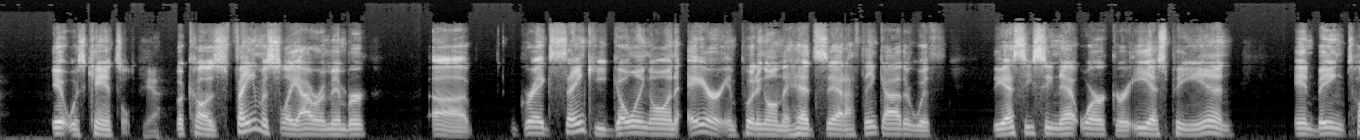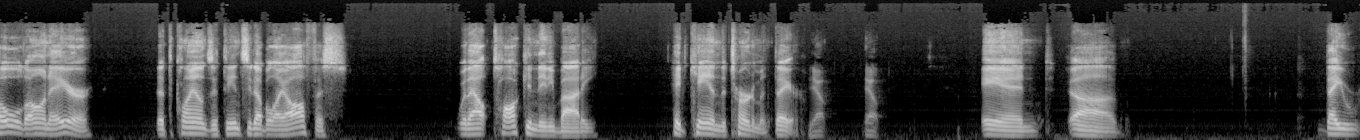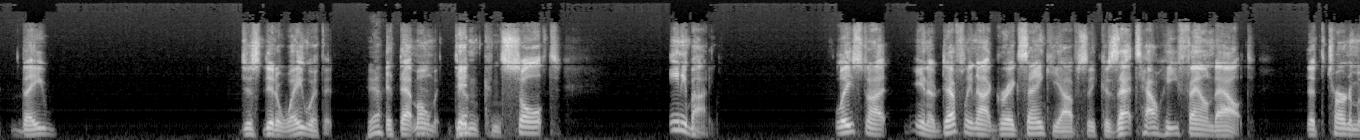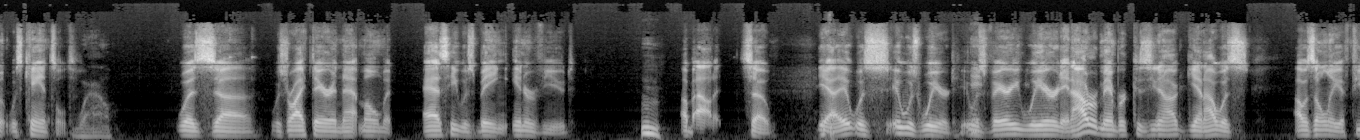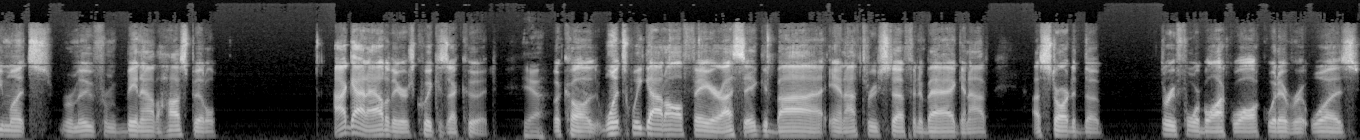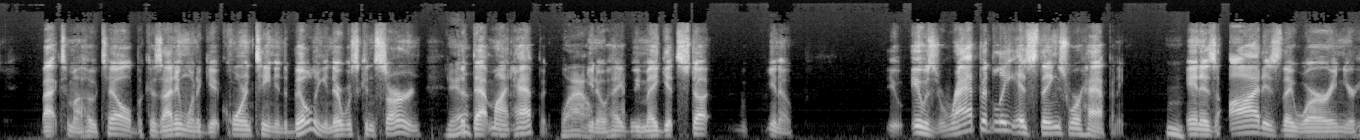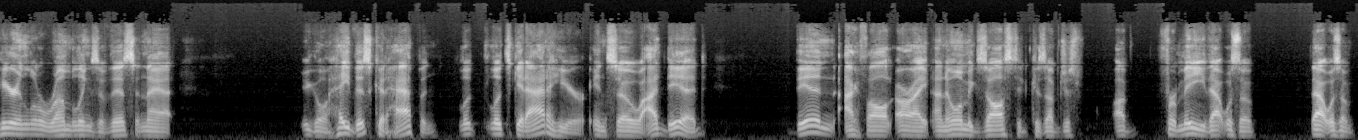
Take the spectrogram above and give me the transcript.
it was canceled. Yeah. Because famously, I remember uh, Greg Sankey going on air and putting on the headset, I think either with the SEC network or ESPN, and being told on air that the clowns at the NCAA office, without talking to anybody, had canned the tournament there. Yep, yep. And uh, they they just did away with it Yeah. at that moment. Didn't consult anybody. At least not, you know, definitely not Greg Sankey, obviously, because that's how he found out that the tournament was canceled. wow Was uh, was right there in that moment as he was being interviewed Hmm. about it. So, yeah, it was it was weird. It was very weird, and I remember because you know, again, I was I was only a few months removed from being out of the hospital. I got out of there as quick as I could yeah because once we got off air, I said goodbye and I threw stuff in a bag and I I started the three four block walk, whatever it was, back to my hotel because I didn't want to get quarantined in the building and there was concern yeah that that might happen. wow You know, hey, we may get stuck. You know, it, it was rapidly as things were happening, Hmm. and as odd as they were, and you're hearing little rumblings of this and that. You go, hey, this could happen. Let let's get out of here. And so I did. Then I thought, all right, I know I'm exhausted because I've just, I've, for me, that was a, that was a,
